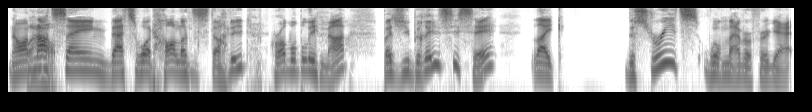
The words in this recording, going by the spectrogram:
Now, I'm wow. not saying that's what Haaland studied, probably not, but Djibril Cissé, like the streets will never forget,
